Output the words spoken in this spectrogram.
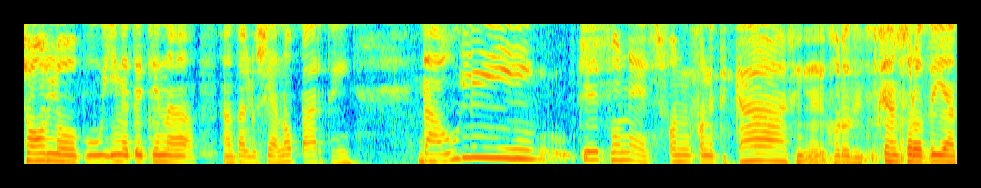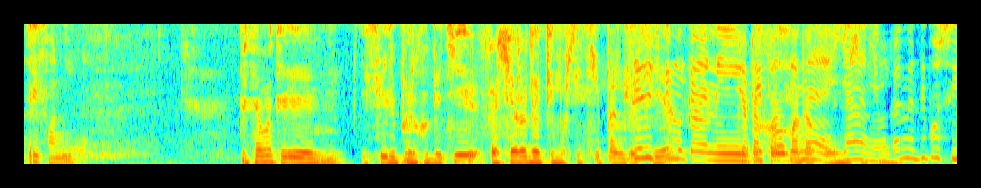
σόλο που γίνεται έτσι ένα ανταλουσιανό πάρτι, νταούλι και φωνές, φων, φωνητικά, συ- ε, χοροδι- σαν χοροδία τρίφωνη. Πιστεύω ότι οι φίλοι που έρχονται εκεί θα χαίρονται τη μουσική Ξέρεις παραδοσία τι μου κάνει και τα εντύπωση, χρώματα ναι, που είναι Γιάννη, εκεί. μου κάνει εντύπωση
